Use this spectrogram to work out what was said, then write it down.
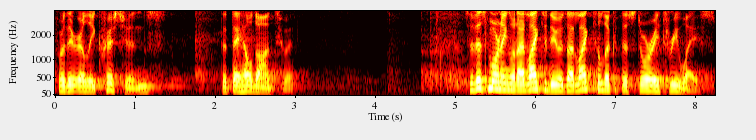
for the early Christians that they held on to it. So, this morning, what I'd like to do is I'd like to look at this story three ways.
